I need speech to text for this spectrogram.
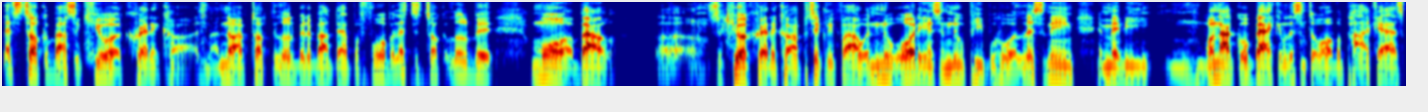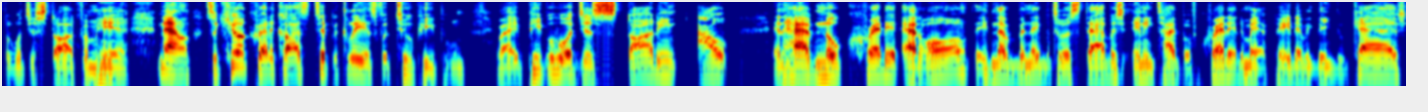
Let's talk about secure credit cards. And I know I've talked a little bit about that before, but let's just talk a little bit more about uh, secure credit card, particularly for our new audience and new people who are listening and maybe mm, will not go back and listen to all the podcasts, but will just start from here. Now, secure credit cards typically is for two people, right? People who are just starting out and have no credit at all. They've never been able to establish any type of credit. They may have paid everything through cash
